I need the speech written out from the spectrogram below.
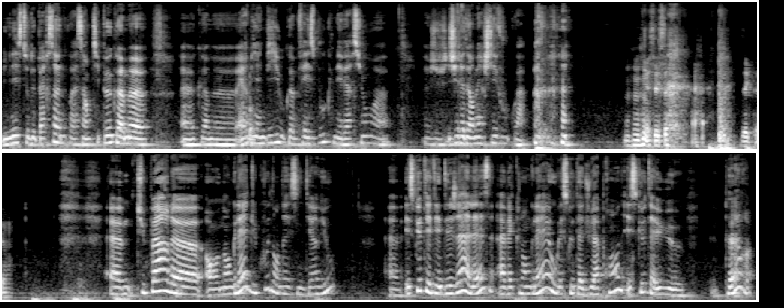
une liste de personnes. Quoi. C'est un petit peu comme, euh, euh, comme euh, Airbnb ou comme Facebook, mais version j'irai dormir chez vous. quoi. c'est ça, exactement. tu parles en anglais, du coup, dans des interviews. est-ce que tu étais déjà à l'aise avec l'anglais ou est-ce que tu as dû apprendre? Est-ce que tu as eu peur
